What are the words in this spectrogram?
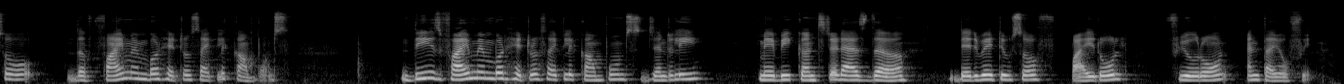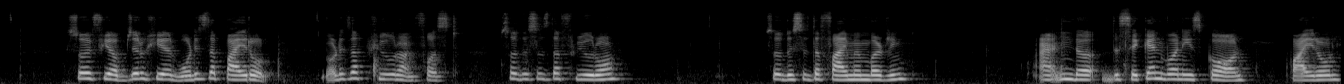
So the five membered heterocyclic compounds. These five membered heterocyclic compounds generally may be considered as the derivatives of pyrrole, furan and thiophene. So if you observe here what is the pyrrole? What is the furan first? So this is the furan. So this is the five membered ring and uh, the second one is called pyrrole.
